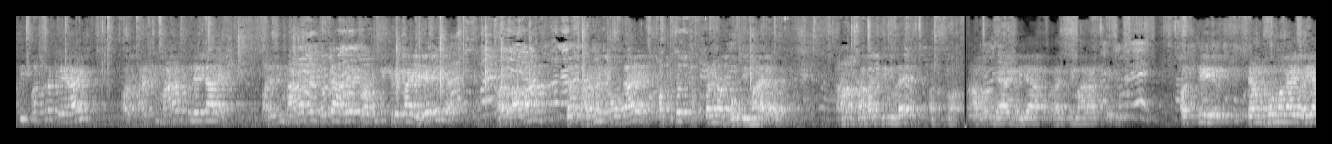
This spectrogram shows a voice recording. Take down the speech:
अस्थि वस्त्र पहराई और भारत महाराज को ले जा रहे भारत महाराज ने सोचा अरे प्रभु की कृपा है भैया और बाबा, जब घर में पहुँचाए अब तो छप्पन भोग जिमाए हाँ बाबा जी ले आपन गया भैया, भरत महाराज के। अस्थि टेंपो मंगाई भैया,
